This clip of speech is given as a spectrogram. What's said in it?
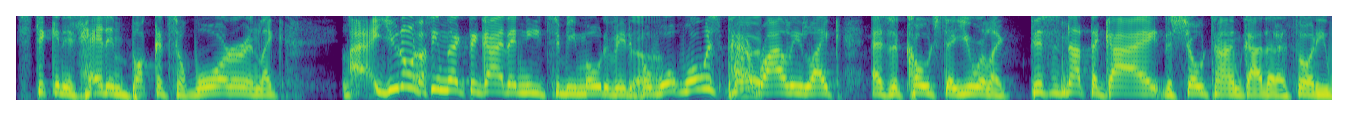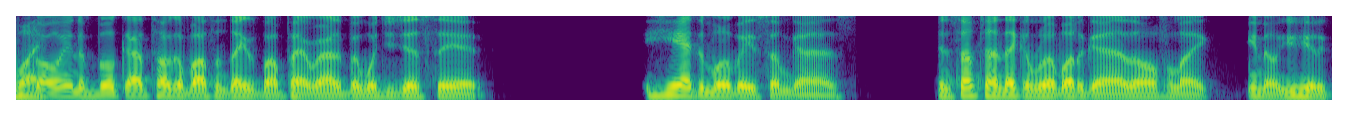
sticking his head in buckets of water, and like I, you don't seem like the guy that needs to be motivated. But what, what was Pat But- Riley like as a coach that you were like, this is not the guy, the Showtime guy that I thought he was? So in the book, I talk about some things about Pat Riley, but what you just said, he had to motivate some guys, and sometimes that can rub other guys off. Like you know, you hear the,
